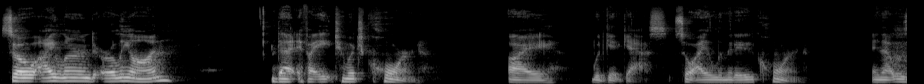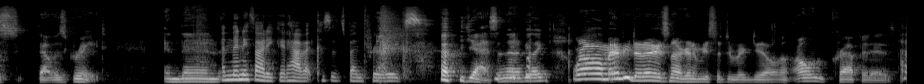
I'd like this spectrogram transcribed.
So I learned early on that if I ate too much corn, I would get gas. So I eliminated corn. And that was that was great. And then And then he thought he could have it because it's been three weeks. yes, and then I'd be like, well, maybe today it's not going to be such a big deal. Oh crap, it is.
